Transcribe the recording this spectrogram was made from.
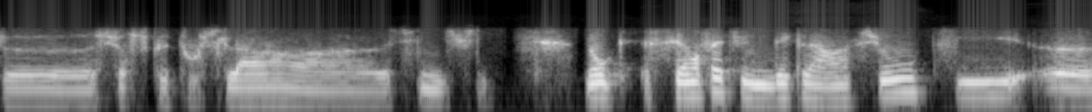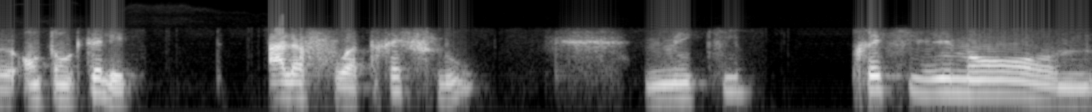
ce, que tout cela euh, signifie. Donc c'est en fait une déclaration qui, euh, en tant que telle, est à la fois très floue, mais qui précisément euh,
